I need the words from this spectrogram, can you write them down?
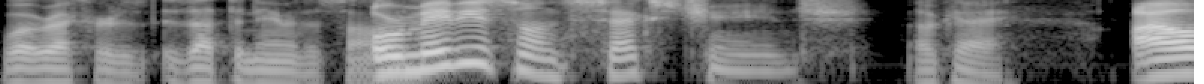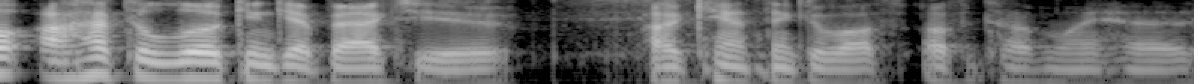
What record is is that the name of the song? or maybe it's on Sex Change. Okay. I'll I'll have to look and get back to you. I can't think of off off the top of my head.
